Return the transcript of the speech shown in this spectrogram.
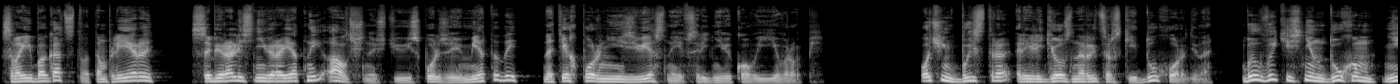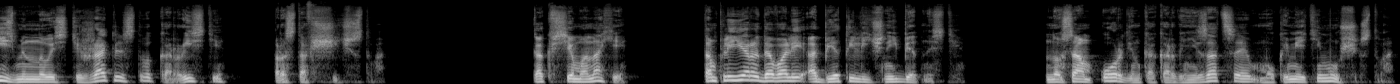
Свои богатства тамплиеры собирали с невероятной алчностью, используя методы, до тех пор неизвестные в средневековой Европе. Очень быстро религиозно-рыцарский дух ордена был вытеснен духом низменного стяжательства, корысти, ростовщичества. Как все монахи, тамплиеры давали обеты личной бедности. Но сам орден, как организация, мог иметь имущество.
